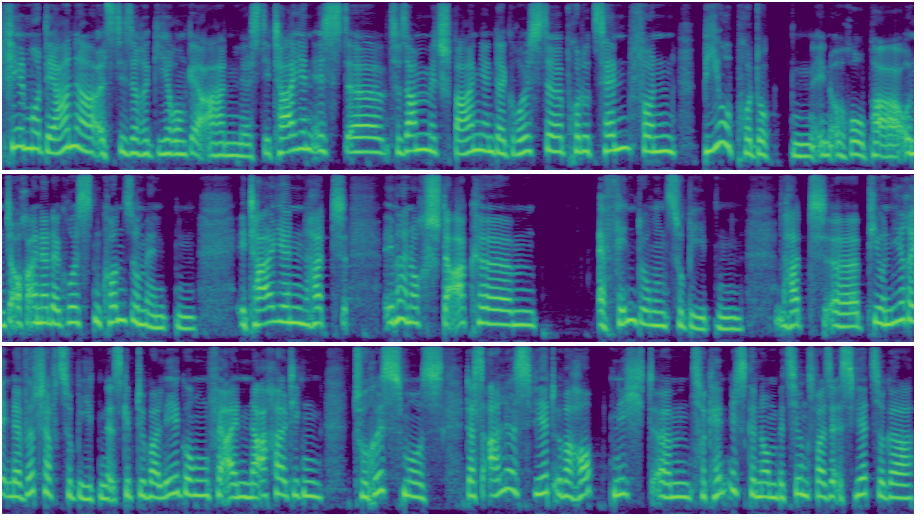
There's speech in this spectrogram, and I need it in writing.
viel moderner, als diese Regierung erahnen lässt. Italien ist äh, zusammen mit Spanien der größte Produzent von Bioprodukten in Europa und auch einer der größten Konsumenten. Italien hat immer noch starke ähm, Erfindungen zu bieten, hat äh, Pioniere in der Wirtschaft zu bieten. Es gibt Überlegungen für einen nachhaltigen Tourismus. Das alles wird überhaupt nicht ähm, zur Kenntnis genommen, beziehungsweise es wird sogar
